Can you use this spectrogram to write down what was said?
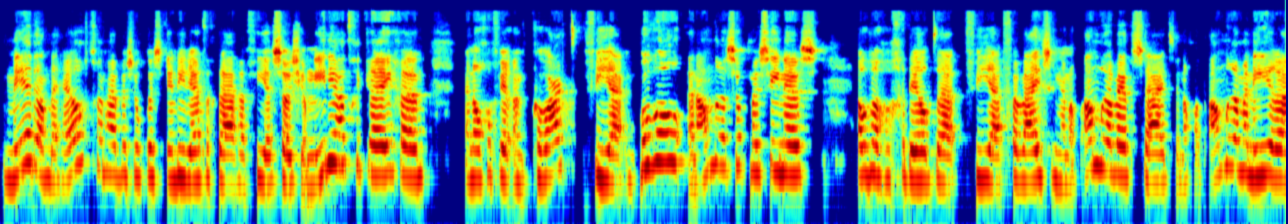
meer dan de helft van haar bezoekers in die 30 dagen via social media had gekregen. En ongeveer een kwart via Google en andere zoekmachines. Ook nog een gedeelte via verwijzingen op andere websites en nog op andere manieren.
